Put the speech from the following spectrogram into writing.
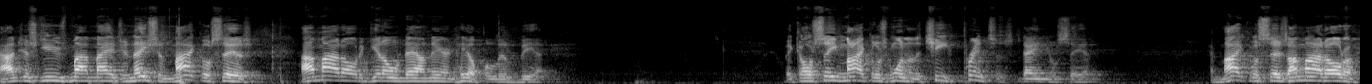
I just use my imagination, Michael says, I might ought to get on down there and help a little bit. Because, see, Michael's one of the chief princes, Daniel said. And Michael says, I might ought to,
